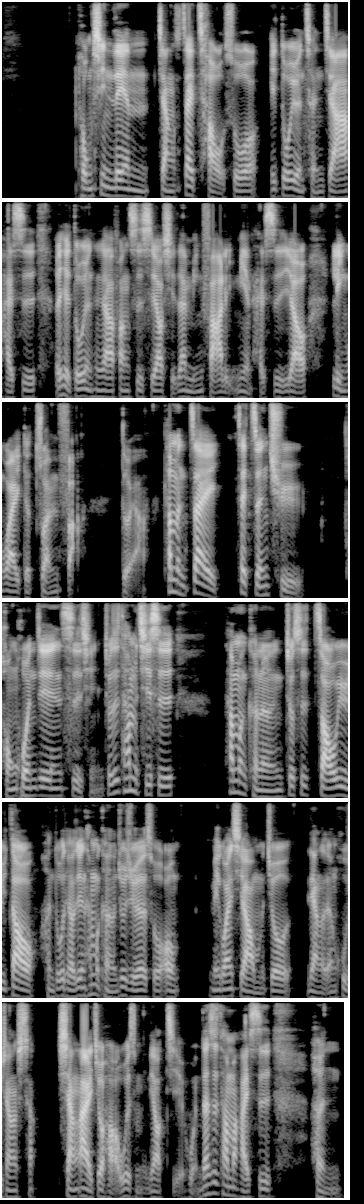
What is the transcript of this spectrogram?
同性恋讲在吵说，诶，多元成家还是，而且多元成家的方式是要写在民法里面，还是要另外一个专法？对啊，他们在在争取同婚这件事情，就是他们其实他们可能就是遭遇到很多条件，他们可能就觉得说，哦，没关系啊，我们就两个人互相相相爱就好，为什么一定要结婚？但是他们还是很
